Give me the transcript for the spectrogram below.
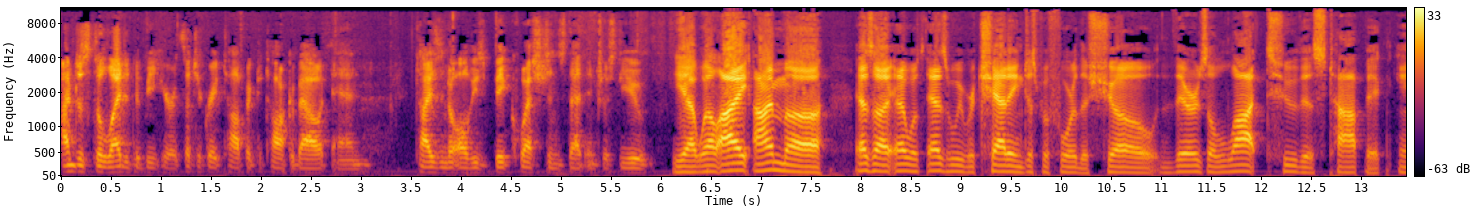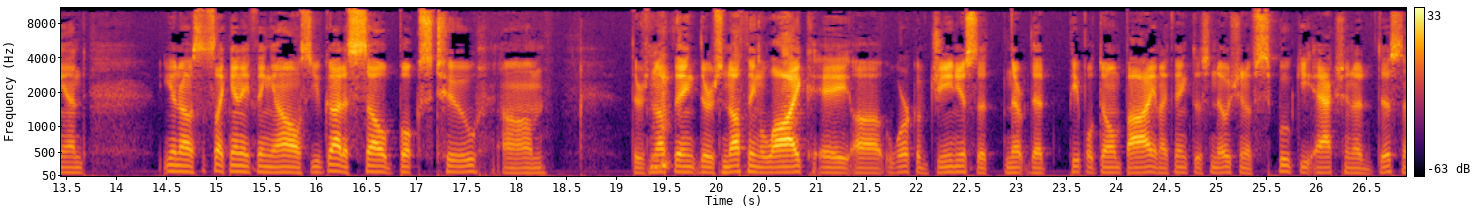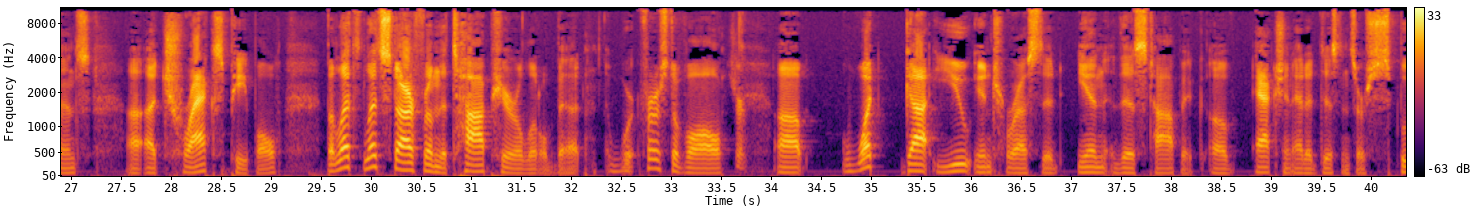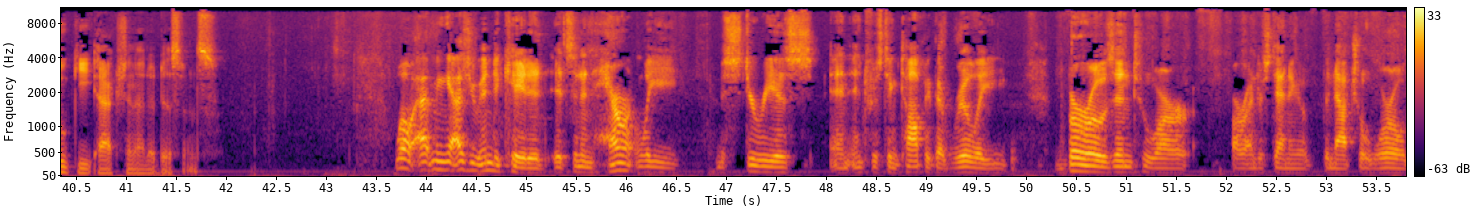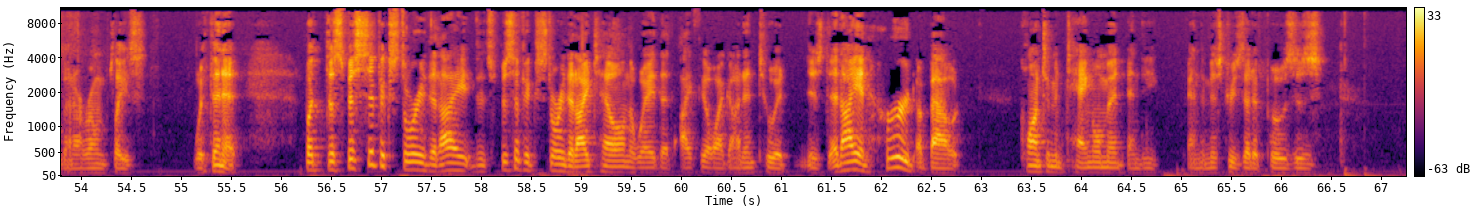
I'm just delighted to be here. It's such a great topic to talk about, and ties into all these big questions that interest you. Yeah, well, I I'm. Uh, as I, I was as we were chatting just before the show, there's a lot to this topic, and you know, it's just like anything else. You've got to sell books too. Um, there's mm-hmm. nothing. There's nothing like a uh, work of genius that that people don't buy, and I think this notion of spooky action at a distance uh, attracts people. But let's let's start from the top here a little bit. First of all, sure. uh, what got you interested in this topic of action at a distance or spooky action at a distance? Well, I mean, as you indicated, it's an inherently mysterious and interesting topic that really burrows into our our understanding of the natural world and our own place within it. But the specific story that I the specific story that I tell and the way that I feel I got into it is that I had heard about quantum entanglement and the and the mysteries that it poses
